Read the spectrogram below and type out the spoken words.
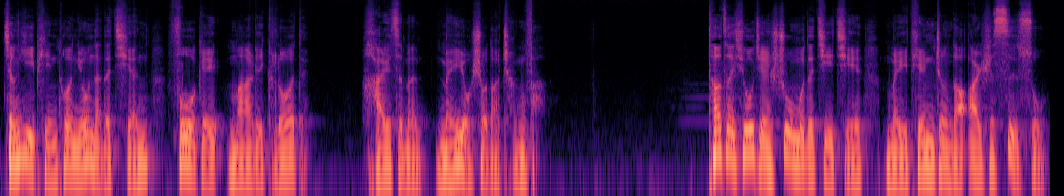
将一品托牛奶的钱付给玛丽克罗德，孩子们没有受到惩罚。他在修剪树木的季节每天挣到二十四苏，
